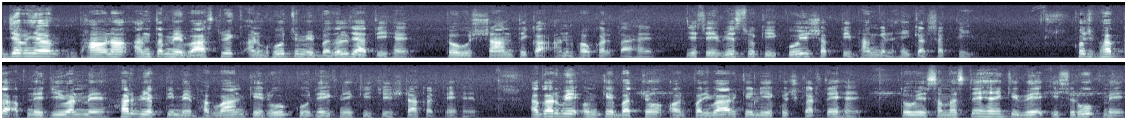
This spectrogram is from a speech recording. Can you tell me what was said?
जब यह भावना अंत में वास्तविक अनुभूति में बदल जाती है तो उस शांति का अनुभव करता है। जिसे विश्व की कोई शक्ति भंग नहीं कर सकती। कुछ भक्त अपने जीवन में हर व्यक्ति में भगवान के रूप को देखने की चेष्टा करते हैं। अगर वे उनके बच्चों और परिवार के लिए कुछ करते हैं तो वे समझते हैं कि वे इस रूप में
